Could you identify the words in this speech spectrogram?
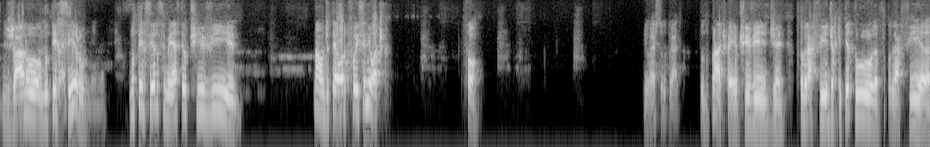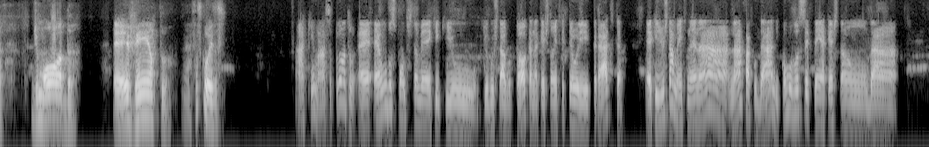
Já no, no terceiro, né? no terceiro semestre eu tive. Não, de teórico foi semiótica. Só. E o resto tudo prático. tudo prático. Aí eu tive de fotografia de arquitetura, fotografia de moda, é, evento, essas coisas. Ah, que massa. Pronto, é, é um dos pontos também aqui que o, que o Gustavo toca na questão entre teoria e prática, é que justamente né, na, na faculdade, como você tem a questão da,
